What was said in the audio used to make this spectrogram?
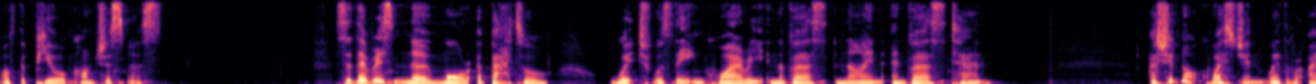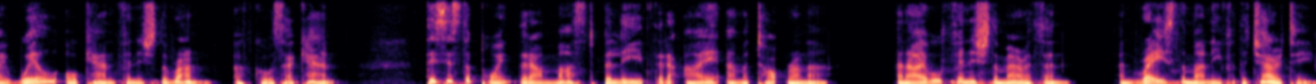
of the pure consciousness. So there is no more a battle, which was the inquiry in the verse 9 and verse 10. I should not question whether I will or can finish the run. Of course I can. This is the point that I must believe that I am a top runner and I will finish the marathon and raise the money for the charity.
